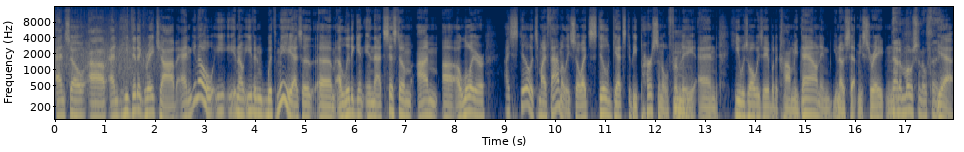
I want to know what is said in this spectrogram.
And so, uh, and he did a great job. And you know, e- you know, even with me as a um, a litigant in that system, I'm uh, a lawyer. I still, it's my family, so it still gets to be personal for me. And he was always able to calm me down and you know set me straight. And That emotional thing. yeah,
